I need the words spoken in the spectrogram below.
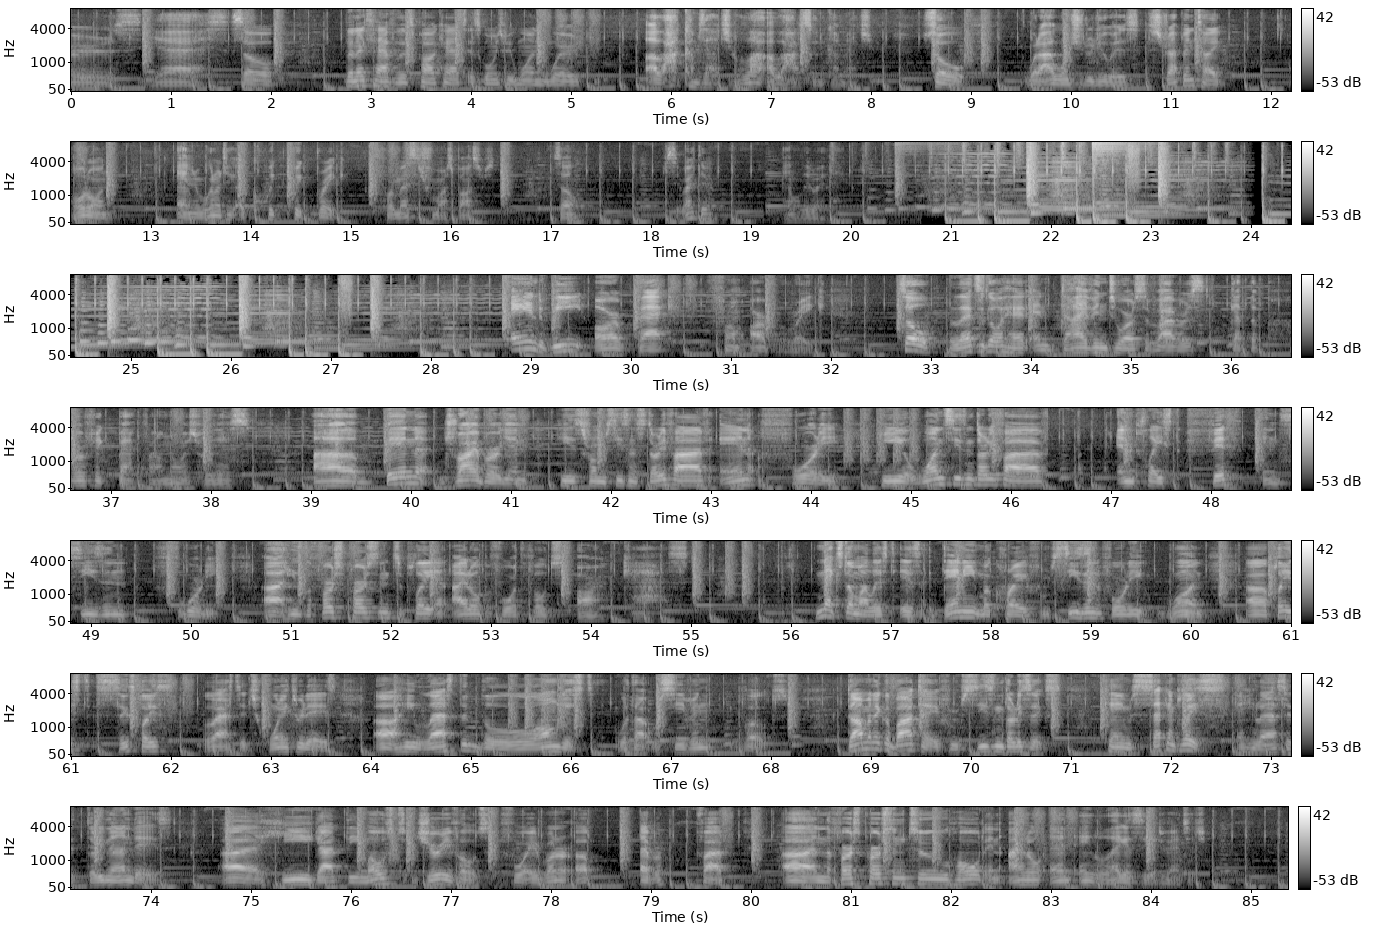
Yes. So the next half of this podcast is going to be one where a lot comes at you. A lot, a lot is gonna come at you. So what I want you to do is strap in tight hold on, and we're gonna take a quick, quick break for a message from our sponsors. So sit right there, and we'll be right back. And we are back from our break. So let's go ahead and dive into our survivors. Got the perfect background noise for this. Uh, Ben Driebergen He's from seasons 35 and 40. He won season 35 and placed fifth in season 40. Uh, he's the first person to play an idol before the votes are cast. Next on my list is Danny McCray from season 41. Uh, placed sixth place, lasted 23 days. Uh, he lasted the longest without receiving votes. Domenick Abbate from season 36 came second place and he lasted 39 days. Uh, he got the most jury votes for a runner up ever, five, uh, and the first person to hold an idol and a legacy advantage.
